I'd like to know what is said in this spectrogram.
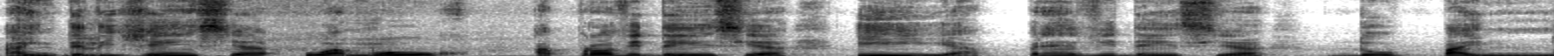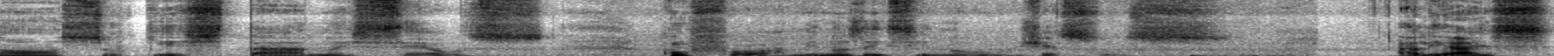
a inteligência, o amor, a providência e a previdência do Pai Nosso que está nos céus, conforme nos ensinou Jesus. Aliás,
